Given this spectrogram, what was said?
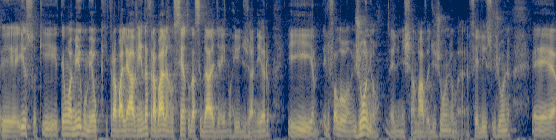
eh, isso que tem um amigo meu que trabalhava, ainda trabalha no centro da cidade, aí no Rio de Janeiro, e ele falou: Júnior, ele me chamava de Júnior, Felício Júnior, é,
